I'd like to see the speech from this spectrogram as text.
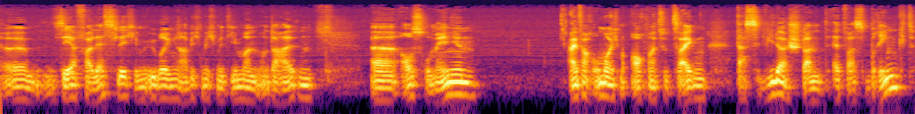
äh, sehr verlässlich. Im Übrigen habe ich mich mit jemandem unterhalten äh, aus Rumänien, einfach um euch auch mal zu zeigen, dass Widerstand etwas bringt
